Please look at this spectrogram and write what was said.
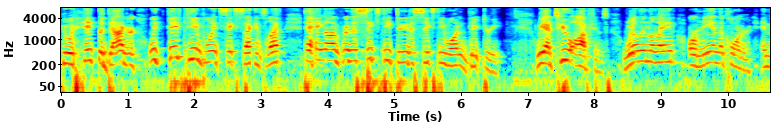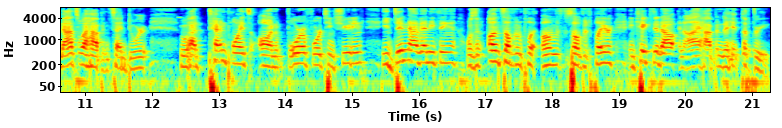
who would hit the dagger with 15.6 seconds left to hang on for the 63 to 61 victory. We had two options, Will in the lane or me in the corner, and that's what happened, said Duarte who had 10 points on 4 of 14 shooting. He didn't have anything, was an unselfish player, and kicked it out, and I happened to hit the three.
